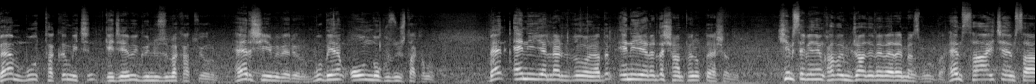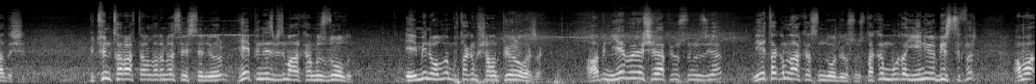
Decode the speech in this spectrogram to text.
Ben bu takım için gecemi gündüzüme katıyorum. Her şeyimi veriyorum. Bu benim 19. takımım. Ben en iyi yerlerde de oynadım. En iyi yerlerde şampiyonlukla yaşadım. Kimse benim kadar mücadele veremez burada. Hem saha içi hem saha dışı. Bütün taraftarlarıma sesleniyorum. Hepiniz bizim arkamızda olun. Emin olun bu takım şampiyon olacak. Abi niye böyle şey yapıyorsunuz ya? Niye takımın arkasında oluyorsunuz? Takım burada yeniyor 1-0 ama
